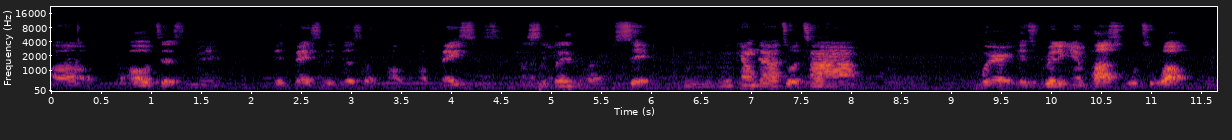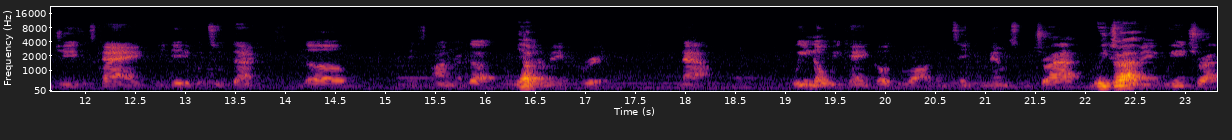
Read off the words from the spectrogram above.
Uh, the Old Testament is basically just a, a, a basis. It's You the know what I mean? baseline. Set. Mhm. We come down to a time where it's really impossible to walk. When Jesus came, he did it with two things love and honoring God. You know Yep. what I mean? For real. Now, we know we can't go through all them Ten Commandments. We try. We try. I mean? We try.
